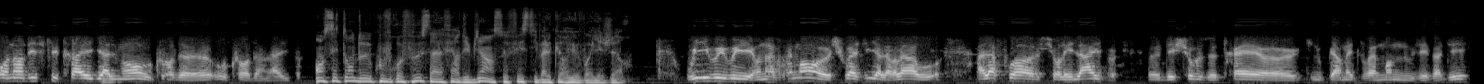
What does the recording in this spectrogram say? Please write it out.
en discutera également au cours de, au cours d'un live. En ces temps de couvre-feu, ça va faire du bien, ce festival Curieux Voyageurs. Oui, oui, oui. On a vraiment euh, choisi, alors là, au, à la fois sur les lives, euh, des choses très euh, qui nous permettent vraiment de nous évader.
